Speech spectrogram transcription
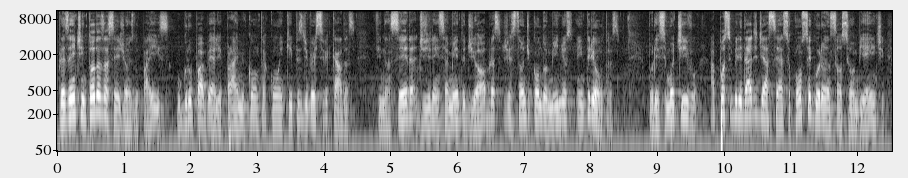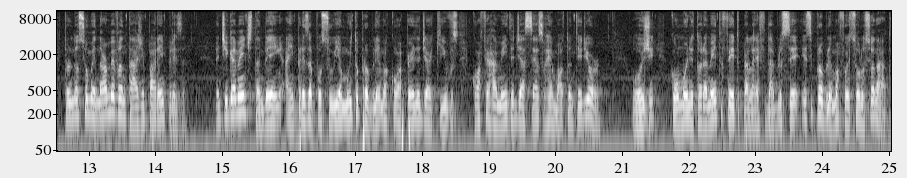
Presente em todas as regiões do país, o Grupo ABL Prime conta com equipes diversificadas, financeira, de gerenciamento de obras, gestão de condomínios, entre outras. Por esse motivo, a possibilidade de acesso com segurança ao seu ambiente tornou-se uma enorme vantagem para a empresa. Antigamente também, a empresa possuía muito problema com a perda de arquivos com a ferramenta de acesso remoto anterior. Hoje, com o monitoramento feito pela FWC, esse problema foi solucionado.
